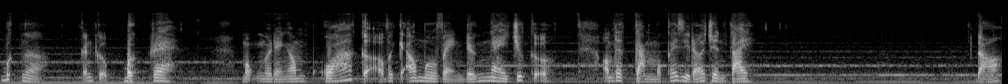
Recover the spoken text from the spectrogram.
Bất ngờ Cánh cửa bật ra. Một người đàn ông quá cỡ với cái áo mưa vàng đứng ngay trước cửa. Ông ta cầm một cái gì đó trên tay. Đó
